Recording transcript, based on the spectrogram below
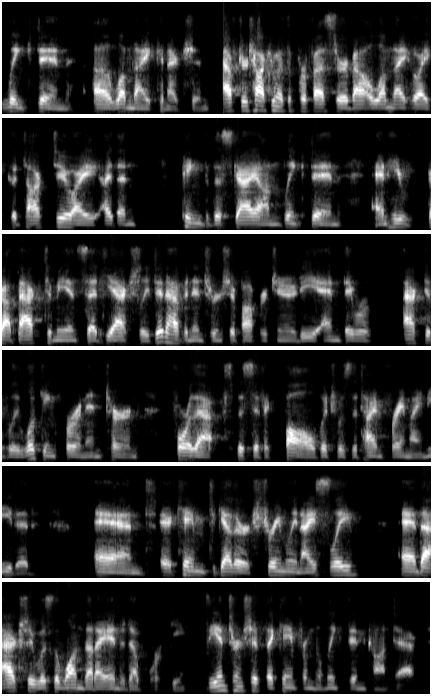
LinkedIn uh, alumni connection. After talking with a professor about alumni who I could talk to, I, I then pinged this guy on LinkedIn and he got back to me and said he actually did have an internship opportunity and they were actively looking for an intern for that specific fall, which was the time frame I needed. And it came together extremely nicely. And that actually was the one that I ended up working. The internship that came from the LinkedIn contact.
